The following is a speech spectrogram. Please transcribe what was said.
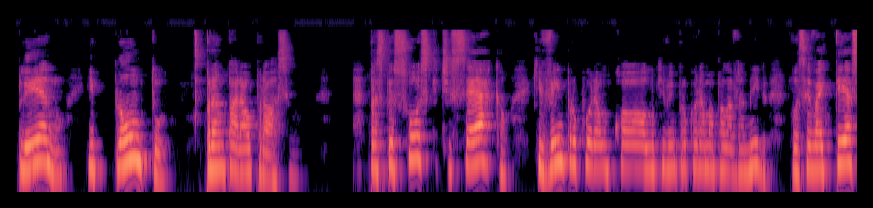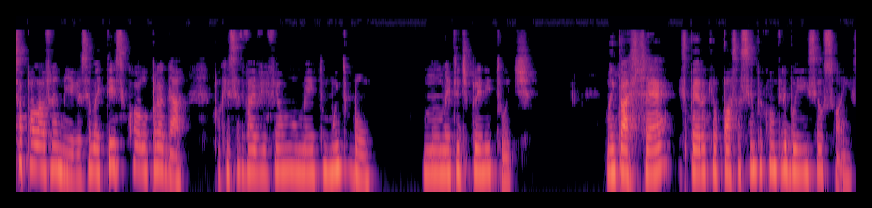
pleno e pronto para amparar o próximo para as pessoas que te cercam, que vêm procurar um colo, que vêm procurar uma palavra amiga, você vai ter essa palavra amiga, você vai ter esse colo para dar, porque você vai viver um momento muito bom, um momento de plenitude. Muito axé, espero que eu possa sempre contribuir em seus sonhos.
